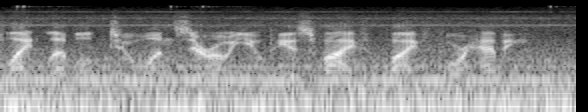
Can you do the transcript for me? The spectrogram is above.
Flight level 210 UPS 554 Heavy.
